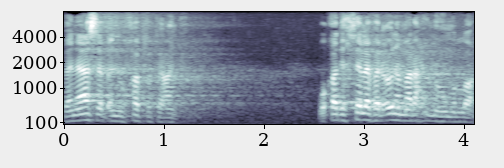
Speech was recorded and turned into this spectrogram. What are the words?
فناسب أن يخفف عنها. وقد اختلف العلماء رحمهم الله.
